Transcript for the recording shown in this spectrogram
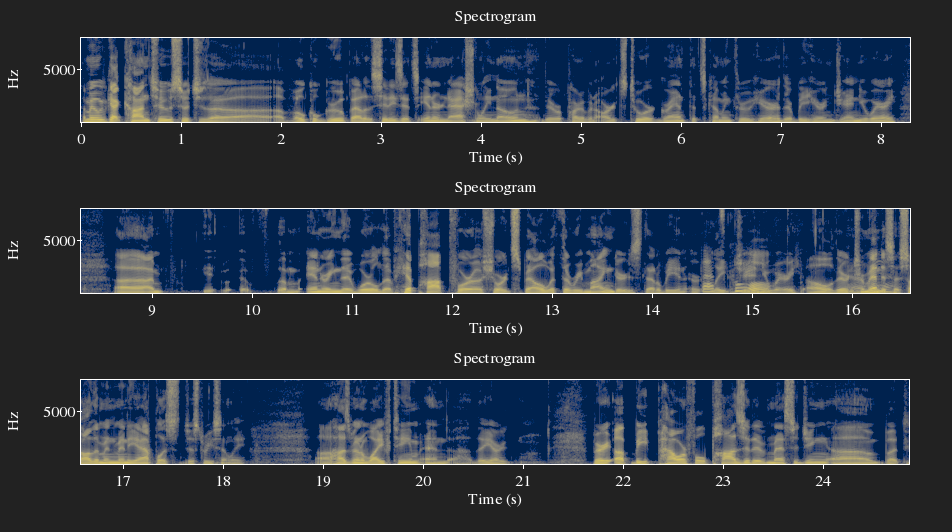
I mean, we've got Cantus, which is a, a vocal group out of the cities. It's internationally known. They're part of an arts tour grant that's coming through here. They'll be here in January. Uh, I'm. I'm entering the world of hip hop for a short spell with the Reminders. That'll be in er- That's late cool. January. Oh, they're tremendous. I saw them in Minneapolis just recently. Uh, husband and wife team, and uh, they are very upbeat, powerful, positive messaging, uh, but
